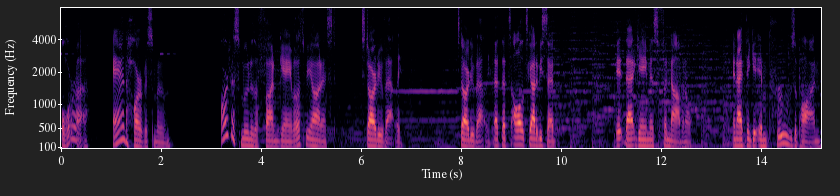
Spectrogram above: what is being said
Aura and Harvest Moon. Harvest Moon is a fun game, but let's be honest. Stardew Valley. Stardew Valley. That, that's all that's got to be said. It That game is phenomenal. And I think it improves upon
